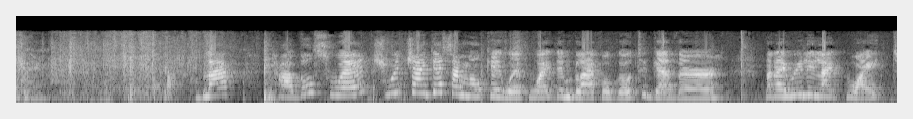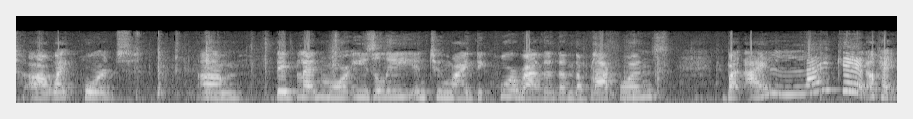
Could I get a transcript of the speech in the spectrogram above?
Okay. Black toggle switch which i guess i'm okay with. White and black will go together but i really like white uh, white cords. Um, they blend more easily into my decor rather than the black ones but i like it. Okay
